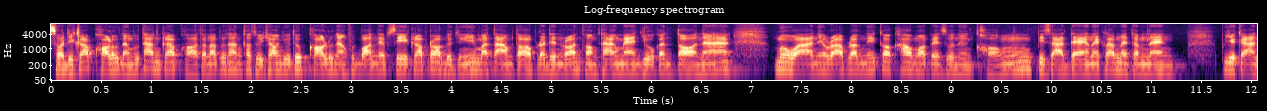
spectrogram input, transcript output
สวัสดีครับ คอลูกหนังทุกท่านครับ ขอต้อนรับทุกท่านเข้าสู่ช่อง YouTube คอลูกหนังฟุตบอล FC ครับ รอบดึกอย่างนี้มาตามต่อประเด็นร้อนของทางแมนยูกันต่อนะฮะ เมื่อวานนี้รับรังนี้ก็เข้ามาเป็นส่วนหนึ่งของปีศาจแดงนะครับ ในตำแหน่งผู้จัดการ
